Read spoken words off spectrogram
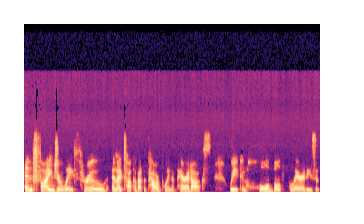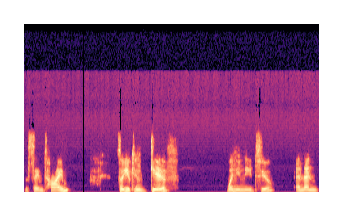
and find your way through. And I talk about the PowerPoint of paradox, where you can hold both polarities at the same time. So you can give when you need to, and then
